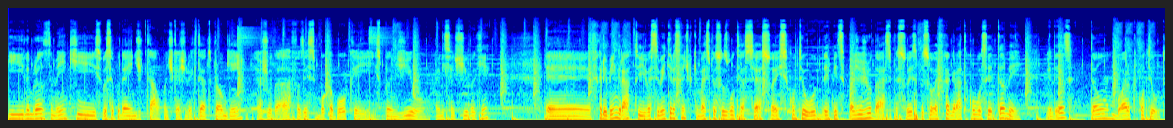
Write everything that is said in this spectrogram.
E lembrando também que se você puder indicar o podcast do arquiteto para alguém, ajudar a fazer esse boca a boca e expandir a iniciativa aqui, é, ficarei bem grato e vai ser bem interessante porque mais pessoas vão ter acesso a esse conteúdo. De repente você pode ajudar essa pessoa e essa pessoa vai ficar grata com você também, beleza? Então, bora pro conteúdo.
